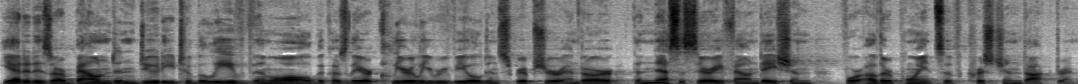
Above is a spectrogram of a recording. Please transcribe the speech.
yet it is our bounden duty to believe them all because they are clearly revealed in Scripture and are the necessary foundation for other points of Christian doctrine.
